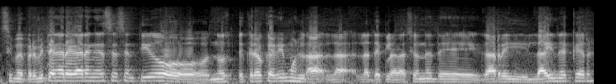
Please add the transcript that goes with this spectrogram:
Si me permiten agregar en ese sentido, creo que vimos las declaraciones de Gary Lineker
